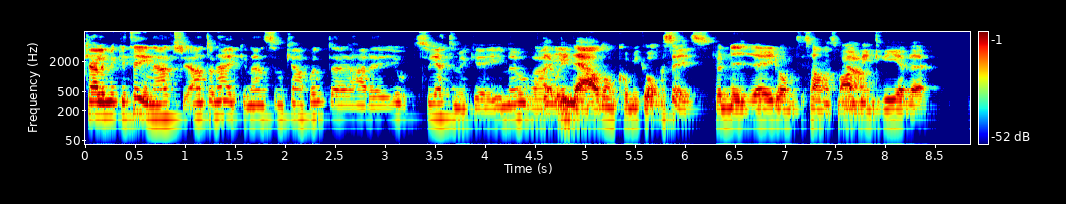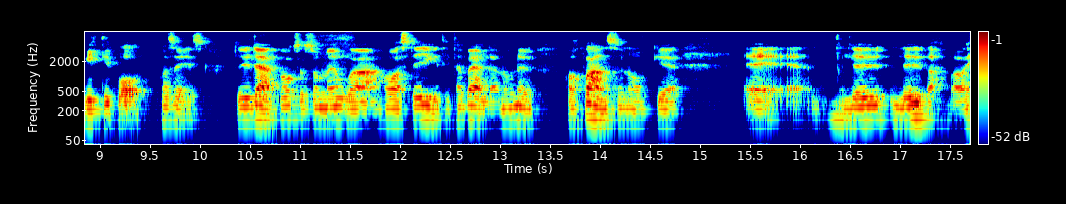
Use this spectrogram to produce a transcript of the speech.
Kalle Mikitinac, Anton Heikkinen som kanske inte hade gjort så jättemycket i Mora. det var ju där de kom igång. Precis, För nu är ju de tillsammans med Ja. Albin Greve riktigt bra. precis. Det är ju därför också som Mora har stigit i tabellen och nu har chansen och eh, eh, lu, luva, vad,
